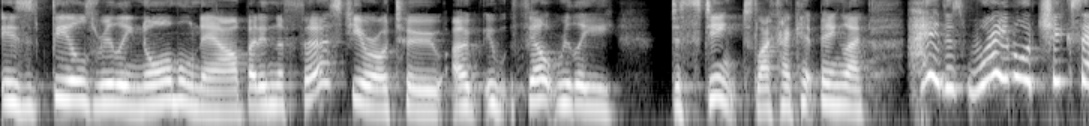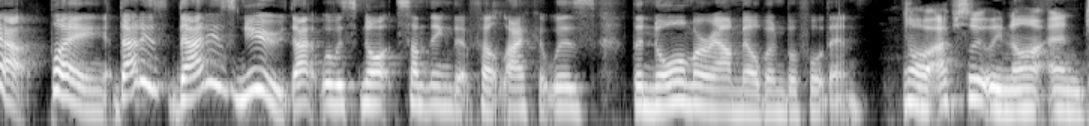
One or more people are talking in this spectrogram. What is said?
is feels really normal now. But in the first year or two, I, it felt really distinct. Like I kept being like, "Hey, there's way more chicks out playing." That is that is new. That was not something that felt like it was the norm around Melbourne before then. Oh, absolutely not. And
